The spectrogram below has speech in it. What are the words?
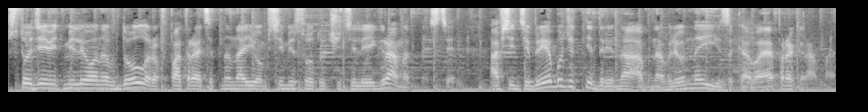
109 миллионов долларов потратят на наем 700 учителей грамотности, а в сентябре будет внедрена обновленная языковая программа.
